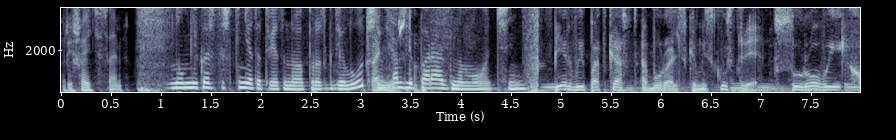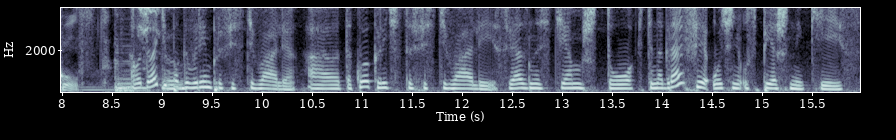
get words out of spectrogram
решайте сами. Ну, мне кажется, что нет ответа на вопрос, где лучше. Конечно. На самом деле по-разному очень. Первый подкаст об уральском искусстве «Суровый холст». А вот давайте поговорим про фестивали. А, такое количество фестивалей связано с тем, что стенография очень успешный кейс,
